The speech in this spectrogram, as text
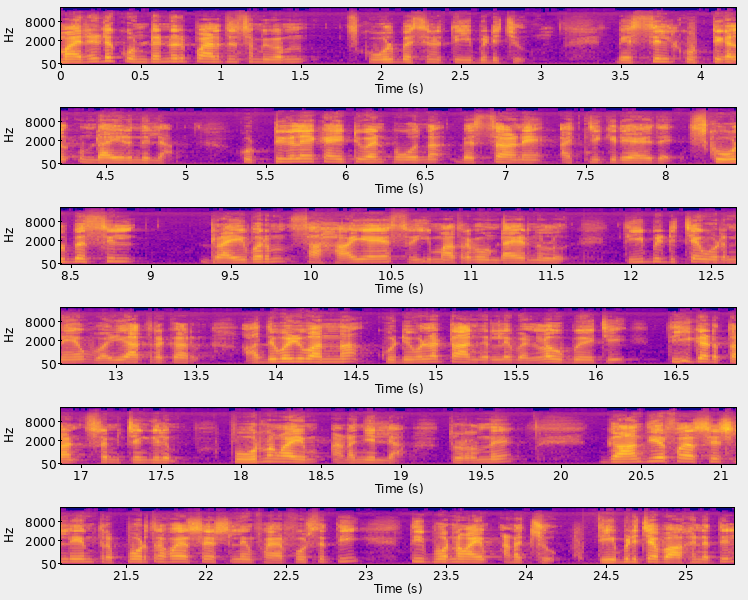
മരട് കുണ്ടന്നൂർ പാലത്തിന് സമീപം സ്കൂൾ ബസ്സിന് തീപിടിച്ചു ബസ്സിൽ കുട്ടികൾ ഉണ്ടായിരുന്നില്ല. കുട്ടികളെ കയറ്റുവാൻ പോകുന്ന ബസ്സാണ് അഗ്നിക്കിരയായത്. സ്കൂൾ ബസ്സിൽ ഡ്രൈവറും സഹായിയായ സ്ത്രീ മാത്രമേ ഉണ്ടായിരുന്നുള്ളൂ. തീ പിടിച്ച ഉടനെ വഴിയാത്രക്കാർ അതുവഴി വന്ന കുടിവെള്ള ടാങ്കറിലെ വെള്ളം ഉപയോഗിച്ച് തീ കടത്താൻ ശ്രമിച്ചെങ്കിലും പൂർണമായും അണഞ്ഞില്ല തുടർന്ന് ഗാന്ധിയർ ഫയർ സ്റ്റേഷനിലെയും തൃപ്പൂർത്തറ ഫയർ സ്റ്റേഷനിലെയും ഫയർഫോഴ്സ് എത്തി തീ പൂർണമായും അടച്ചു. തീപിടിച്ച വാഹനത്തിൽ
